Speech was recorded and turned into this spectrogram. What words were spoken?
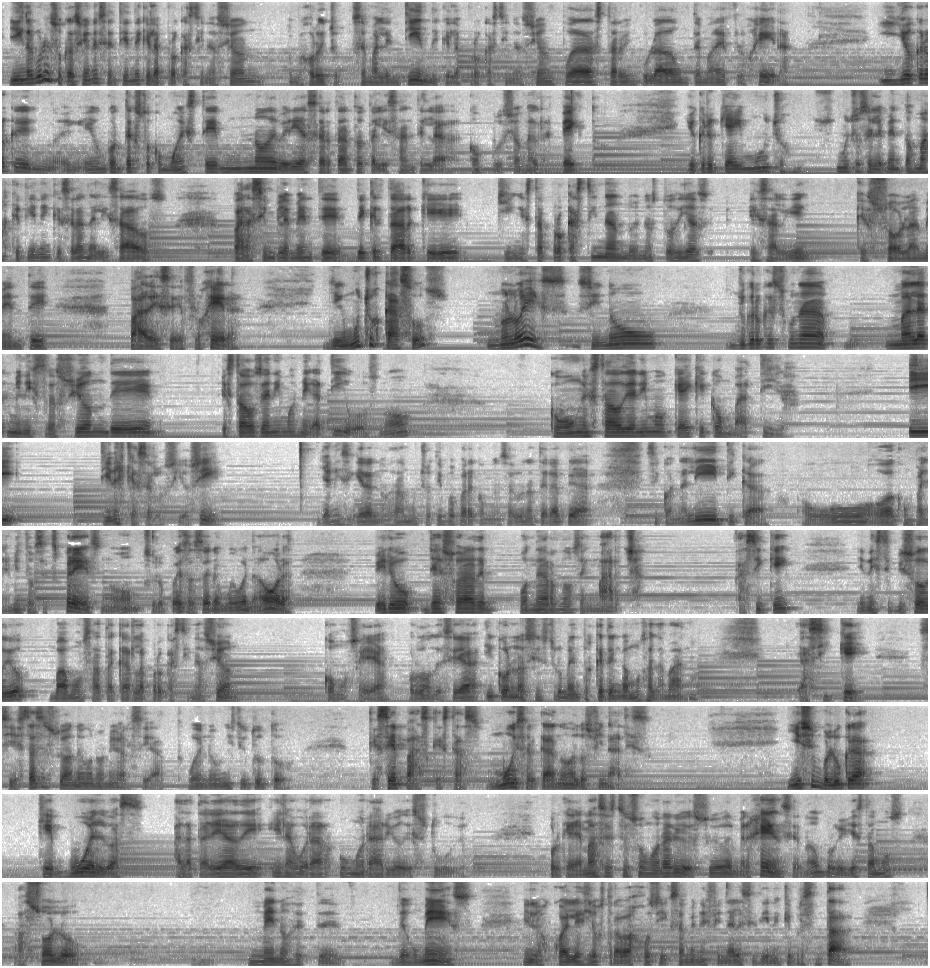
Y en algunas ocasiones se entiende que la procrastinación, o mejor dicho, se malentiende que la procrastinación pueda estar vinculada a un tema de flojera. Y yo creo que en, en un contexto como este no debería ser tan totalizante la conclusión al respecto. Yo creo que hay muchos muchos elementos más que tienen que ser analizados para simplemente decretar que quien está procrastinando en estos días es alguien que solamente padece de flojera. Y en muchos casos no lo es, sino yo creo que es una mala administración de estados de ánimos negativos, ¿no? Como un estado de ánimo que hay que combatir. Y tienes que hacerlo sí o sí. Ya ni siquiera nos da mucho tiempo para comenzar una terapia psicoanalítica o, acompañamientos express, ¿no? Se lo puedes hacer en muy buena hora. Pero ya es hora de ponernos en marcha. Así que en este episodio vamos a atacar la procrastinación, como sea, por donde sea, y con los instrumentos que tengamos a la mano. Así que, si estás estudiando en una universidad o en un instituto que sepas que estás muy cercano a los finales. Y eso involucra que vuelvas a la tarea de elaborar un horario de estudio. porque además este es un horario de estudio de emergencia, ¿no? Porque ya estamos a solo menos de, un mes en los cuales los trabajos y exámenes finales se tienen que presentar.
